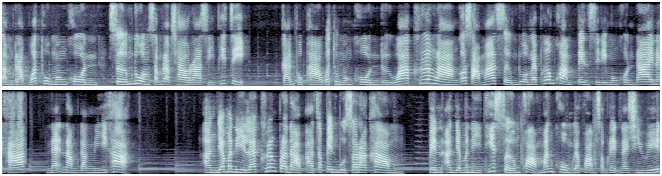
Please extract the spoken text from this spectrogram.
สำหรับวัตถุมงคล เสริมดวงสำหรับชาวราศีพิจิก การพกพาวัตถุมงคล หรือว่าเครื่องรางก็สามารถเสริมดวงและเพิ่มความเป็นสิริมงคลได้นะคะ แนะนำดังนี้ค่ะ อัญมณีและเครื่องประดับอาจจะเป็นบุษราคำเป็นอัญมณีที่เสริมความมั่นคงและความสำเร็จในชีวิต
